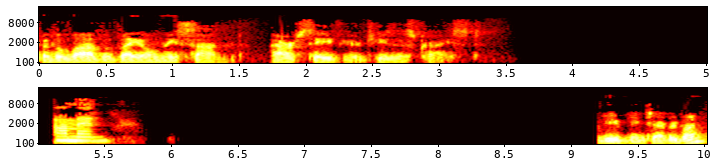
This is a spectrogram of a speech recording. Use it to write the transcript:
for the love of thy only Son, our Savior, Jesus Christ. Amen. Good evening to everyone.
